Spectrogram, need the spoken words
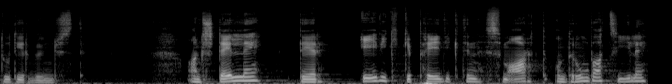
du dir wünschst. Anstelle der ewig gepredigten Smart- und Rumba-Ziele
